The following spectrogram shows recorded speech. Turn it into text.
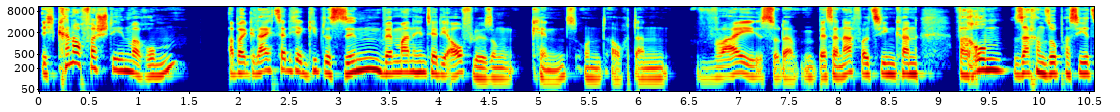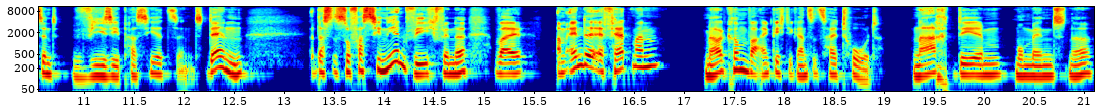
Ich kann auch verstehen, warum. aber gleichzeitig ergibt es Sinn, wenn man hinterher die Auflösung kennt und auch dann weiß oder besser nachvollziehen kann, warum Sachen so passiert sind, wie sie passiert sind. Denn das ist so faszinierend, wie ich finde, weil am Ende erfährt man, Malcolm war eigentlich die ganze Zeit tot. Nach dem Moment, ne,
